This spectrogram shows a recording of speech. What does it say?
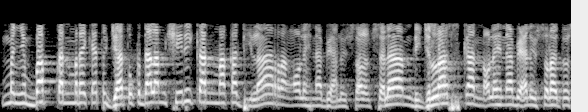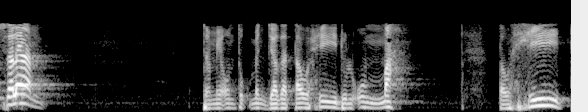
menyebabkan mereka itu jatuh ke dalam syirikan. Maka dilarang oleh Nabi SAW. Dijelaskan oleh Nabi SAW. Demi untuk menjaga tauhidul ummah. Tauhid.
